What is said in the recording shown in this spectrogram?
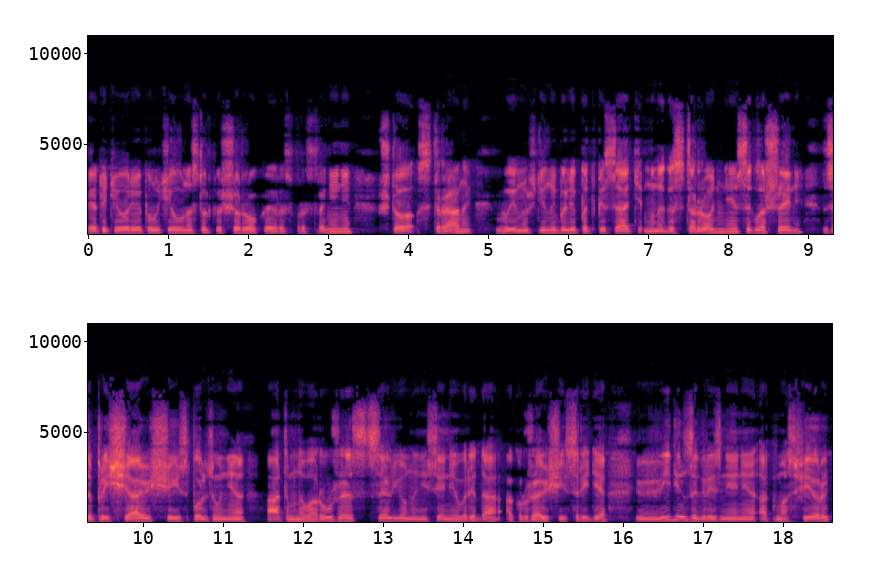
Эта теория получила настолько широкое распространение, что страны вынуждены были подписать многостороннее соглашение, запрещающее использование атомного оружия с целью нанесения вреда окружающей среде в виде загрязнения атмосферы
